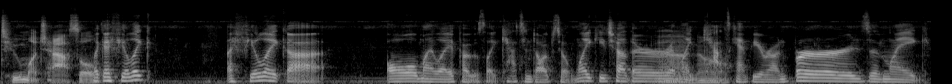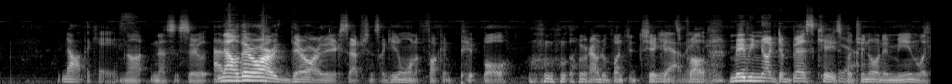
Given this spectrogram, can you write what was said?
too much hassle. Like I feel like, I feel like uh, all my life I was like cats and dogs don't like each other, Yeah, and like no. cats can't be around birds, and like, not the case. not necessarily. Uh, now there are there are the exceptions. Like you don't want to fucking pit bull around a bunch of chickens. Yeah, Probably maybe. maybe not the best case, but you know what I mean. Like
